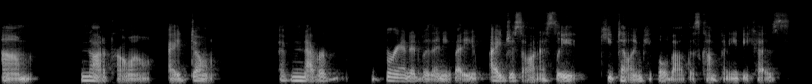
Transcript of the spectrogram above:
Um, not a promo. I don't I've never branded with anybody. I just honestly keep telling people about this company because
